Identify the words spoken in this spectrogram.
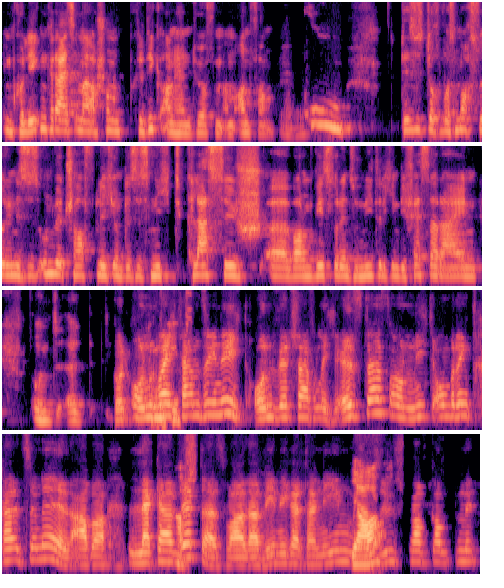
im Kollegenkreis immer auch schon Kritik anhören dürfen am Anfang. Mhm. Uh, das ist doch, was machst du denn? Das ist unwirtschaftlich und das ist nicht klassisch. Äh, warum gehst du denn so niedrig in die Fässer rein? Und äh, Gut, Unrecht haben sie nicht. Unwirtschaftlich ist das und nicht unbedingt traditionell, aber lecker Ach. wird das, weil da weniger Tannin, ja. Süßstoff kommt mit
